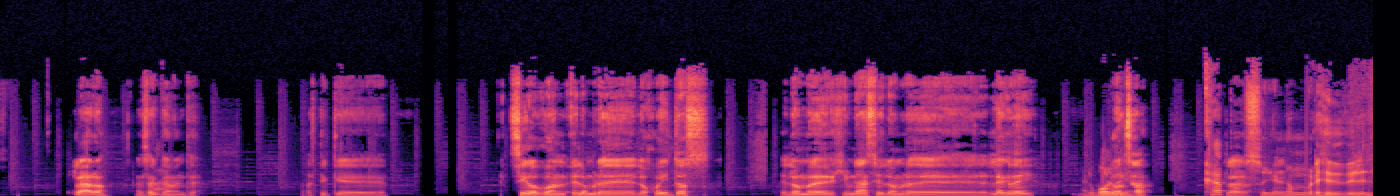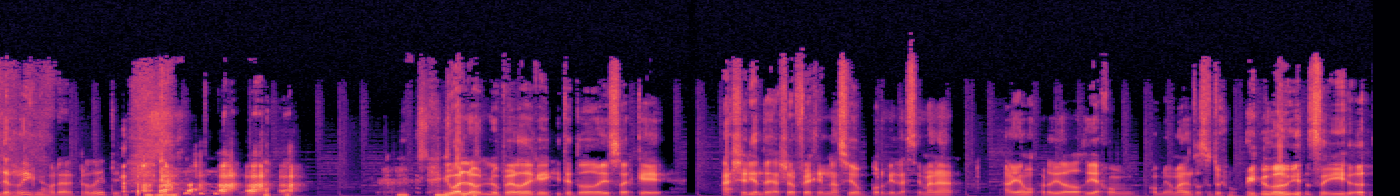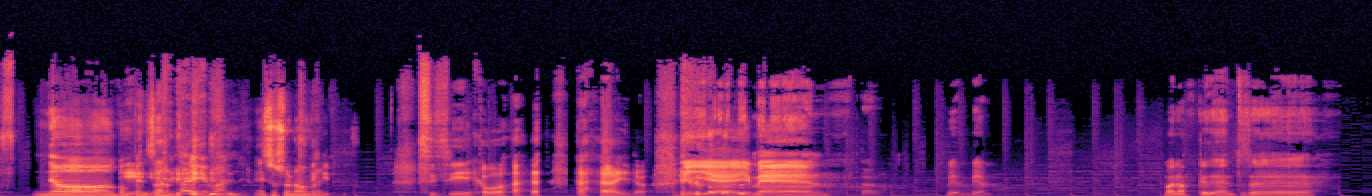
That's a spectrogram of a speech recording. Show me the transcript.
Claro, exactamente. Así que sigo con el hombre de los jueguitos, el hombre del gimnasio, el hombre del leg day. El Wolverine. Gonza. Capo, Claro. soy el hombre del Elden Ring ahora, perdete. Igual lo, lo peor de que dijiste todo eso es que ayer y antes de ayer fui al gimnasio porque la semana habíamos perdido dos días con, con mi mamá, entonces tuvimos que ir dos días seguidos. No, compensar. Y- Está bien, man. Eso es un hombre. Sí, sí, es como. Ay, no. BA, man. Claro. Bien, bien. Bueno, que- entonces.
